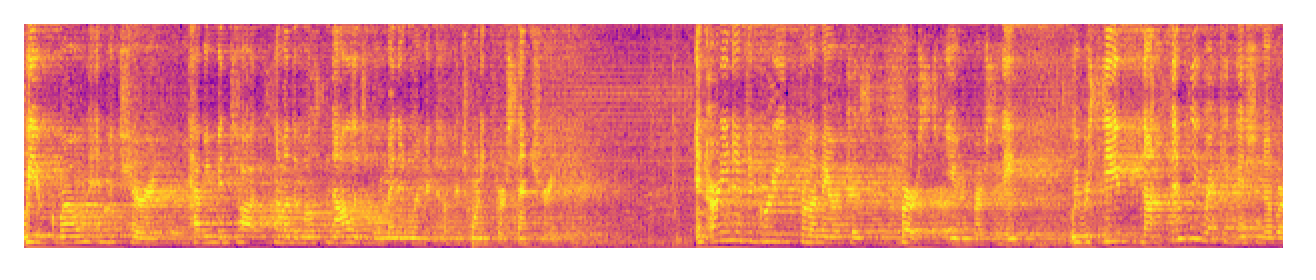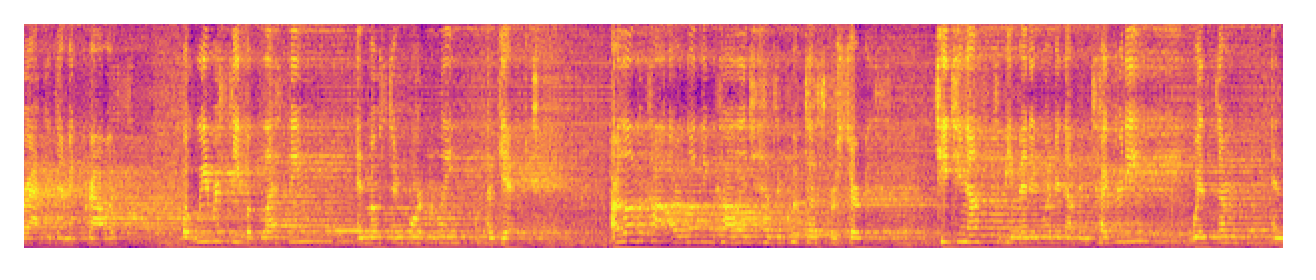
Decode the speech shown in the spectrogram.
We have grown and matured having been taught some of the most knowledgeable men and women of the 21st century. In earning a degree from America's first university, we receive not simply recognition of our academic prowess, but we receive a blessing and most importantly, a gift. Our, love our loving college has equipped us for service, teaching us to be men and women of integrity, wisdom, and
